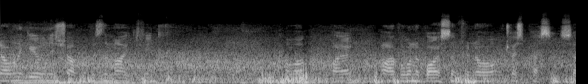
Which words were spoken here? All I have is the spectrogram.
don't want to go in the shop because they might think oh, I, I either want to buy something or trespassing. So.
